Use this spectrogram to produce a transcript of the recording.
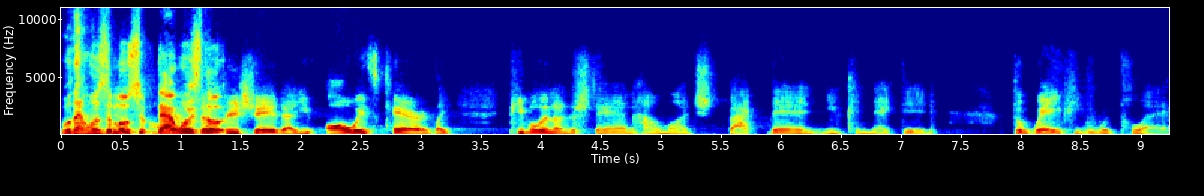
Well, that was the most. That was the appreciated that you always cared. Like people didn't understand how much back then you connected the way people would play,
